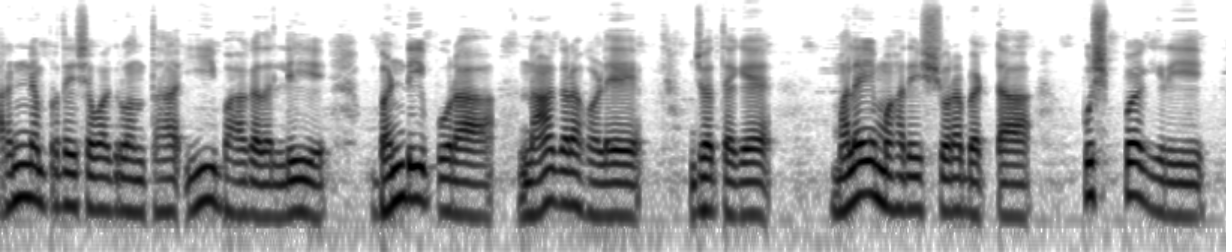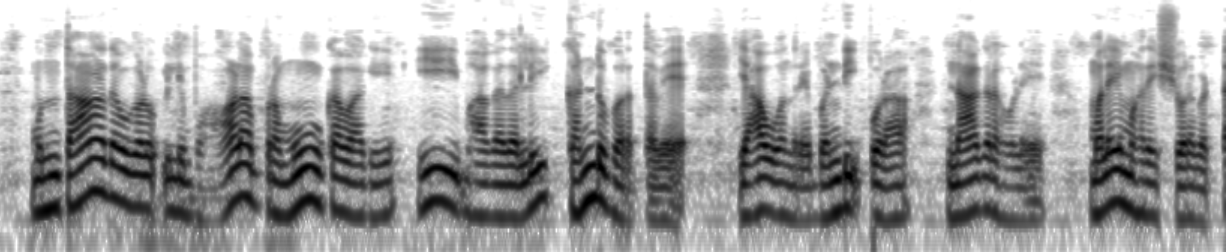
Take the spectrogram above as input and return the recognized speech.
ಅರಣ್ಯ ಪ್ರದೇಶವಾಗಿರುವಂತಹ ಈ ಭಾಗದಲ್ಲಿ ಬಂಡೀಪುರ, ನಾಗರಹೊಳೆ ಜೊತೆಗೆ ಮಲೈ ಮಹದೇಶ್ವರ ಬೆಟ್ಟ ಪುಷ್ಪಗಿರಿ ಮುಂತಾದವುಗಳು ಇಲ್ಲಿ ಬಹಳ ಪ್ರಮುಖವಾಗಿ ಈ ಭಾಗದಲ್ಲಿ ಕಂಡುಬರುತ್ತವೆ ಯಾವುವು ಅಂದರೆ ಬಂಡೀಪುರ, ನಾಗರಹೊಳೆ ಮಲೈ ಮಹದೇಶ್ವರ ಬೆಟ್ಟ,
